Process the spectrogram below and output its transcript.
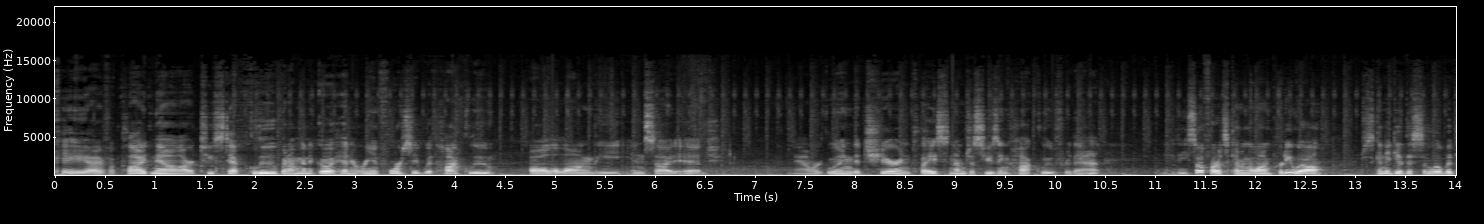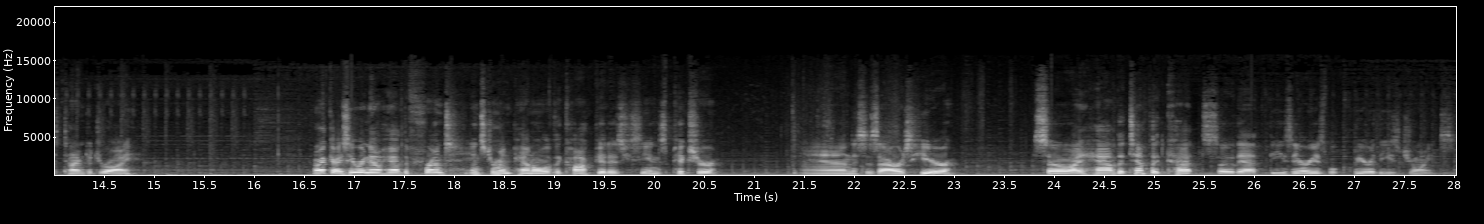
Okay, I've applied now our two-step glue, but I'm going to go ahead and reinforce it with hot glue all along the inside edge. Now we're gluing the chair in place, and I'm just using hot glue for that. So far it's coming along pretty well. I'm just going to give this a little bit of time to dry. Alright guys, here we now have the front instrument panel of the cockpit as you see in this picture. And this is ours here. So I have the template cut so that these areas will clear these joints.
